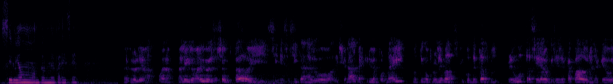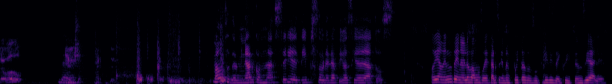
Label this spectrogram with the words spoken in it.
sirvió un montón, me parece. No hay problema. Bueno, me alegro, me alegro que les haya gustado y si necesitan algo adicional me escriben por mail. No tengo problemas en contestar preguntas, si hay algo que se haya escapado o no haya quedado grabado. Me avisan. Vamos a terminar con una serie de tips sobre la privacidad de datos. Obviamente no los vamos a dejar sin respuestas a sus crisis existenciales.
